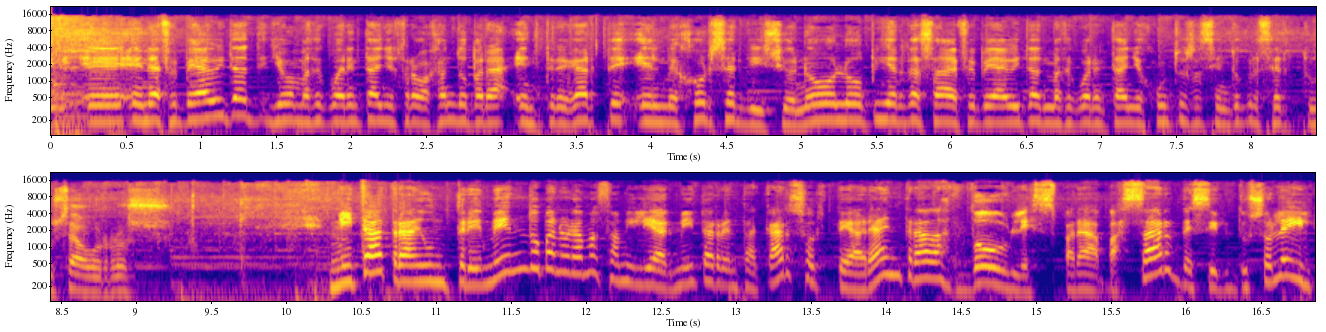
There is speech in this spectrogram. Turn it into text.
Eh, en AFP Habitat llevo más de 40 años trabajando para entregarte el mejor servicio. No lo pierdas a AFP Habitat, más de 40 años juntos haciendo crecer tus ahorros. Mita trae un tremendo panorama familiar. Mita Rentacar sorteará entradas dobles para pasar de Cirque du Soleil.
